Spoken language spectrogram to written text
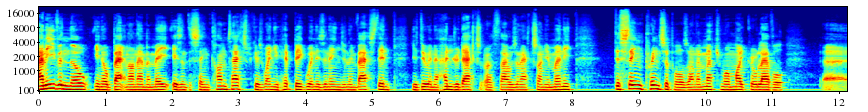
And even though, you know, betting on MMA isn't the same context because when you hit big winners in angel investing, you're doing a 100x or a 1000x on your money, the same principles on a much more micro level uh,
